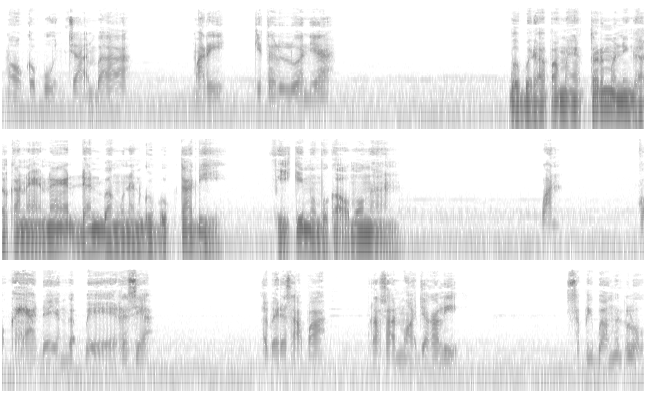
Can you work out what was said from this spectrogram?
Mau ke puncak, mbah. Mari, kita duluan ya. Beberapa meter meninggalkan nenek dan bangunan gubuk tadi, Vicky membuka omongan. Wan, kok kayak ada yang gak beres ya? Gak beres apa? Perasaanmu aja kali. Sepi banget loh.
